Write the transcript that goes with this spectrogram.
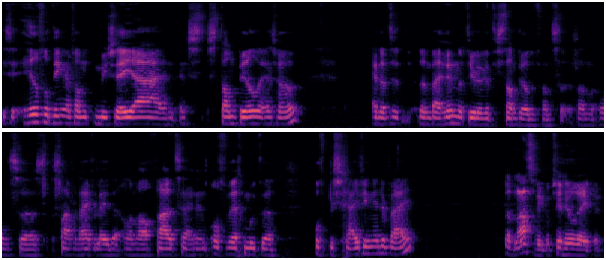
is heel veel dingen van musea en, en standbeelden en zo. En dat is dan bij hun natuurlijk dat die standbeelden van, van ons slavernijverleden allemaal fout zijn en of weg moeten of beschrijvingen erbij. Dat laatste vind ik op zich heel redelijk.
